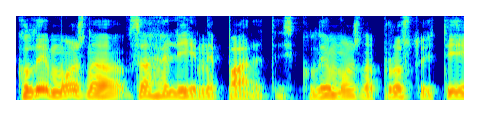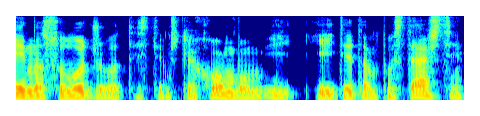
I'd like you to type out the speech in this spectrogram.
коли можна взагалі не паритись, коли можна просто йти і насолоджуватись тим шляхом бо і, і йти там по стежці.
